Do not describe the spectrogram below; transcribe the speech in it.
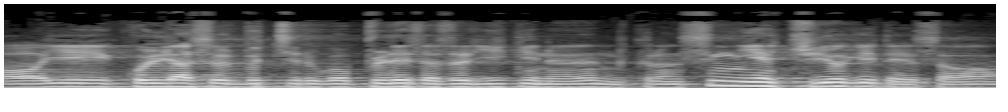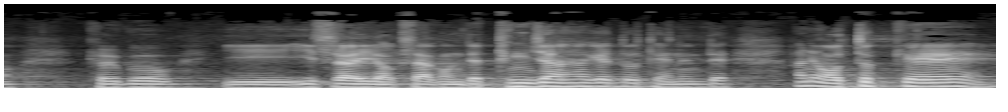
어, 이 골리앗을 무찌르고 블레셋을 이기는 그런 승리의 주역이 돼서 결국 이 이스라엘 역사 가운데 등장하게도 되는데 아니 어떻게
